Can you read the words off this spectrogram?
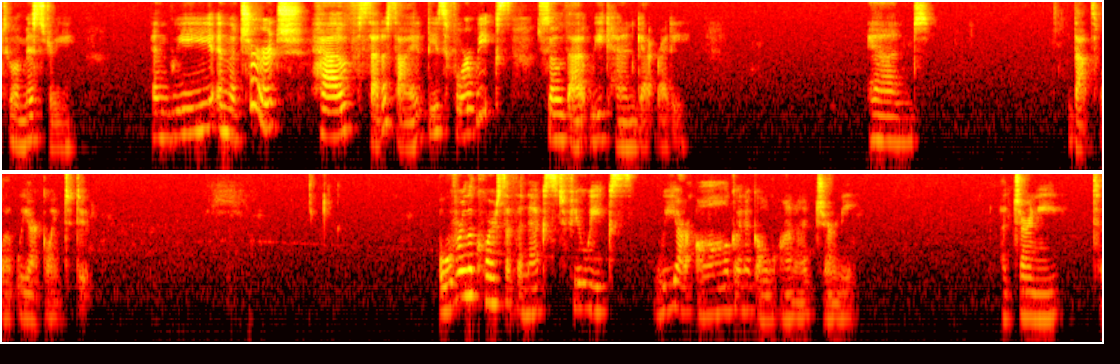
to a mystery. And we in the church have set aside these four weeks so that we can get ready. And that's what we are going to do. Over the course of the next few weeks, we are all going to go on a journey. A journey to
